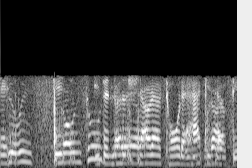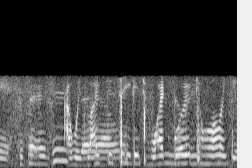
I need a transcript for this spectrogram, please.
This, this is another shout out to all the hackers out there. I would like to say this one word to all of you.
